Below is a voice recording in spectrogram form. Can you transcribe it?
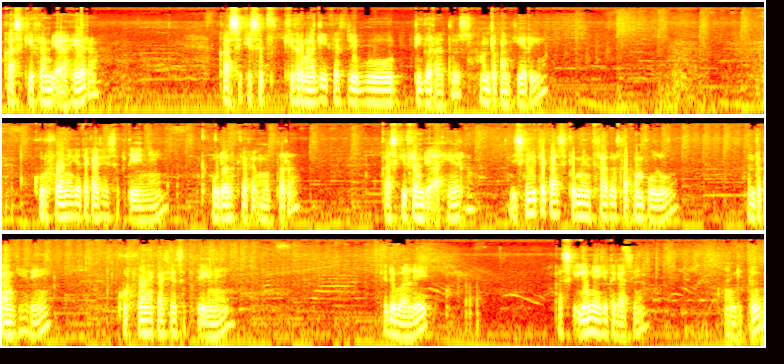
Kasih keyframe di akhir. Kasih keyframe lagi ke 1300 menentukan kiri. Kurvanya kita kasih seperti ini. Kemudian ke efek muter. Kasih keyframe di akhir. Di sini kita kasih ke min 180 tekan kiri. Kurvanya kasih seperti ini. Kita balik. Kasih ke ini ya kita kasih. Nah gitu.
